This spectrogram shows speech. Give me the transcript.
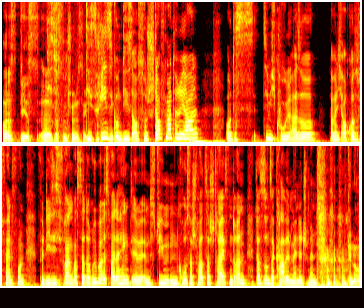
Aber das, die ist, äh, das ist ein schönes Ding. Die ist riesig und die ist auch so Stoffmaterial. Und das ist ziemlich cool. Also, da bin ich auch großer Fan von. Für die, die sich fragen, was da darüber ist, weil da hängt äh, im Stream ein großer schwarzer Streifen dran. Das ist unser Kabelmanagement. Genau.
